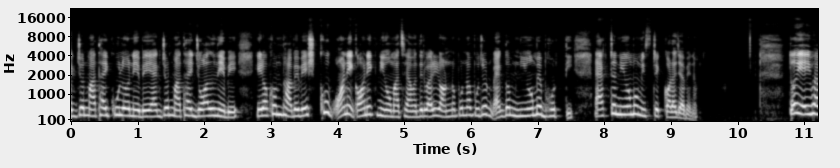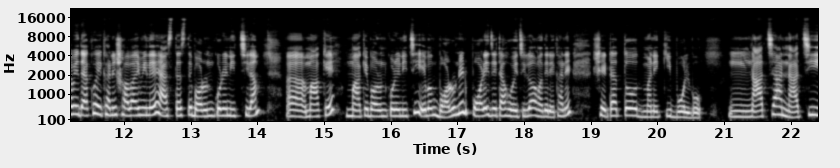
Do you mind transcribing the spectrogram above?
একজন মাথায় কুলো নেবে, একজন মাথায় জল নেবে, এরকমভাবে বেশ খুব অনেক অনেক নিয়ম আছে আমাদের বাড়ির অন্নপূর্ণা পুজোর একদম নিয়মে ভর্তি। একটা নিয়মও মিস্টেক করা যাবে না। তো এইভাবে দেখো এখানে সবাই মিলে আস্তে আস্তে বরণ করে নিচ্ছিলাম মাকে মাকে বরণ করে নিচ্ছি এবং বরণের পরে যেটা হয়েছিল আমাদের এখানে সেটা তো মানে কি বলব নাচা নাচি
